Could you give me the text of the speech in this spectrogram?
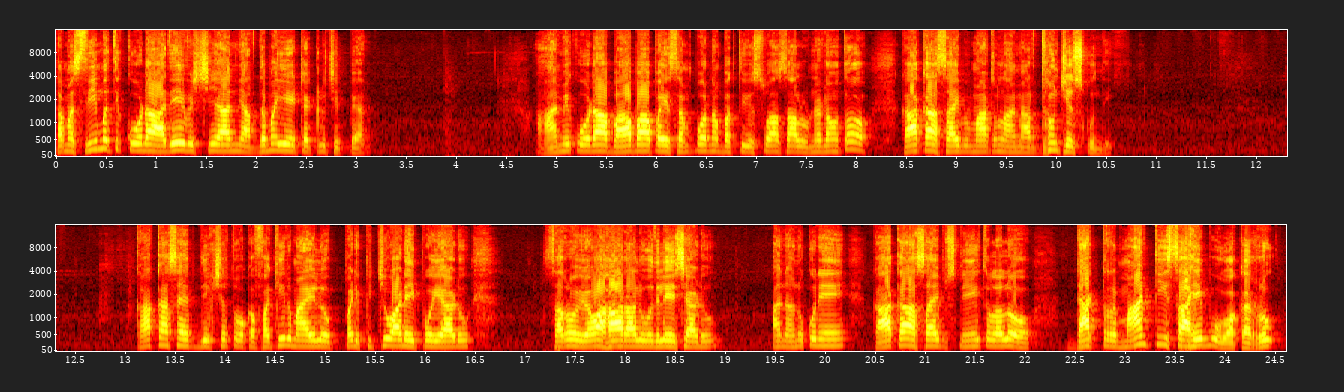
తమ శ్రీమతి కూడా అదే విషయాన్ని అర్థమయ్యేటట్లు చెప్పారు. ఆమె కూడా బాబాపై సంపూర్ణ భక్తి విశ్వాసాలు ఉండడంతో కాకాసాహెబ్ మాటలను ఆమె అర్థం చేసుకుంది. కాకాసాహెబ్ దీక్షతో ఒక ఫకీర్ మాయలో పడి పిచ్చివాడైపోయాడు. సర్వ వ్యవహారాలు వదిలేశాడు అని అనుకునే కాకాసాహెబ్ స్నేహితులలో డాక్టర్ మాంటీ సాహెబ్ ఒకరు.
